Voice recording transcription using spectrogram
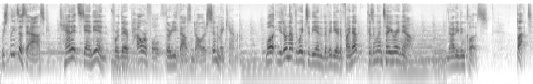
Which leads us to ask, can it stand in for their powerful $30,000 cinema camera? Well, you don't have to wait to the end of the video to find out, because I'm going to tell you right now. Not even close. But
